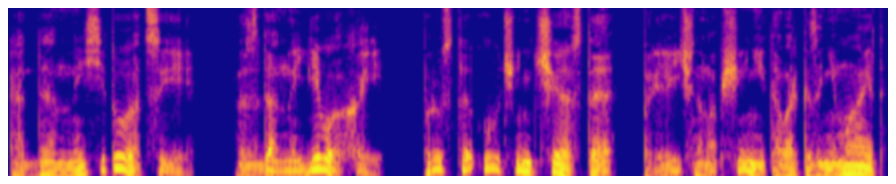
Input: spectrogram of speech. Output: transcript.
о данной ситуации с данной девахой. Просто очень часто при личном общении товарка занимает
